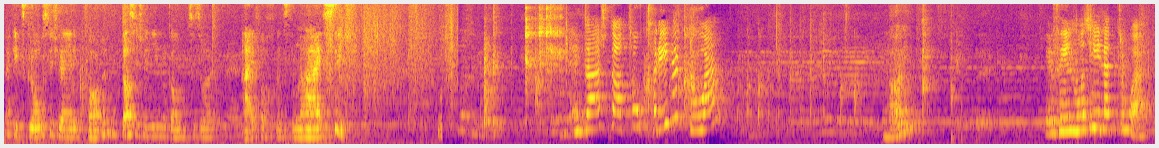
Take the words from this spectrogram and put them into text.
Dann gibt es grosse, schwere Pfannen. Und das ist nicht immer ganz so einfach, wenn es dann noch heiß ist. Und da ist da Zucker rein tun? Nein. Wie viel muss ich rein tun?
